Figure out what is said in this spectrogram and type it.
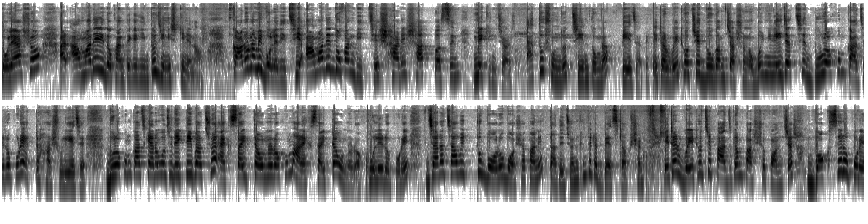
চলে আসো আর আমাদের এই দোকান থেকে কিন্তু জিনিস কিনে নাও। কারণ আমি বলে দিচ্ছি, আমাদের দোকান দিচ্ছে সাড়ে সাত পার্সেন্ট মেকিং চার্জ এত সুন্দর চেন তোমরা পেয়ে যাবে। এটার ওয়েট হচ্ছে দু গ্রাম চারশো নব্বই মিলিয়ে যাচ্ছে দু রকম কাজের ওপরে একটা হাঁসুলিয়েছে দু রকম কাজ কেন বলছি দেখতেই পাচ্ছ, এক সাইডটা অন্যরকম আর এক সাইডটা অন্যরকম। কোলের ওপরে যারা চাও একটু বড় বসা কানে, তাদের জন্য কিন্তু এটা বেস্ট অপশন এটার ওয়েট হচ্ছে পাঁচ গ্রাম পাঁচশো পঞ্চাশ। বক্সের ওপরে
